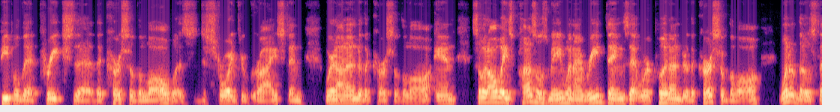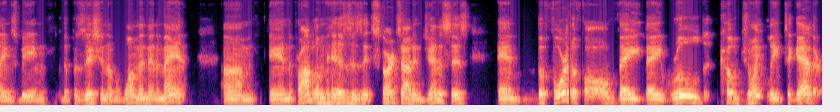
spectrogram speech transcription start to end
people that preach the the curse of the law was destroyed through Christ and we're not under the curse of the law. And so it always puzzles me when I read things that were put under the curse of the law one of those things being the position of a woman and a man. Um, and the problem is, is it starts out in Genesis, and before the fall, they they ruled co-jointly together.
